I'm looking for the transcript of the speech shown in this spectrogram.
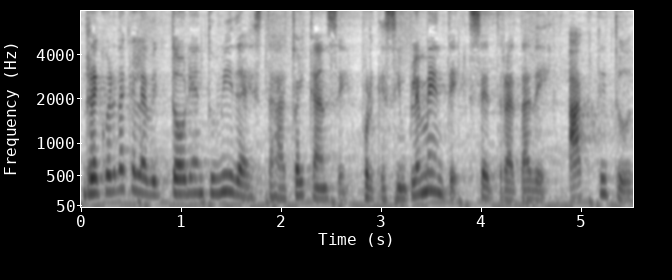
Recuerda que la victoria en tu vida está a tu alcance porque simplemente se trata de actitud.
